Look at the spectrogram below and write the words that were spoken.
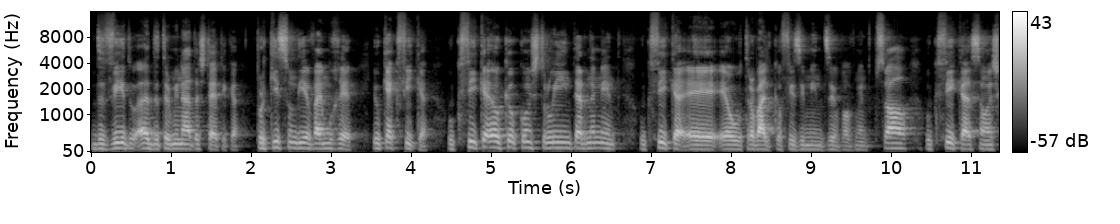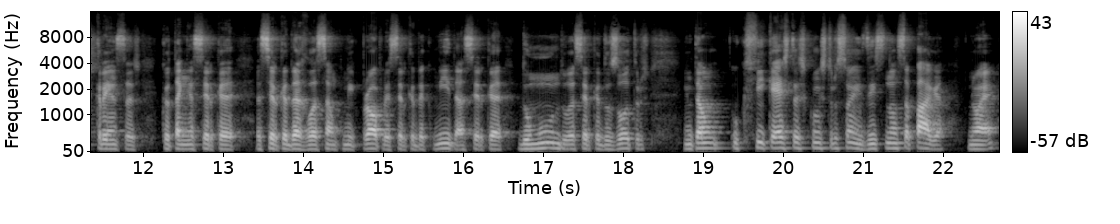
devido a determinada estética, porque isso um dia vai morrer. E o que é que fica? O que fica é o que eu construí internamente. O que fica é, é o trabalho que eu fiz em mim de desenvolvimento pessoal. O que fica são as crenças que eu tenho acerca, acerca da relação comigo próprio, acerca da comida, acerca do mundo, acerca dos outros. Então, o que fica é estas construções. Isso não se apaga, não é?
